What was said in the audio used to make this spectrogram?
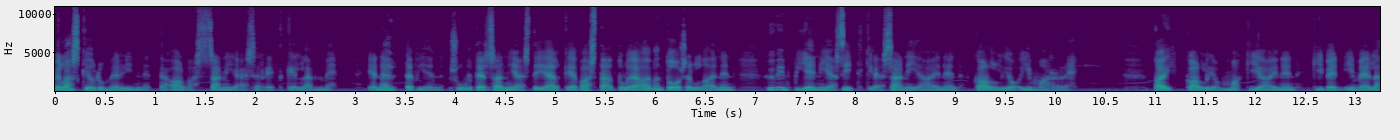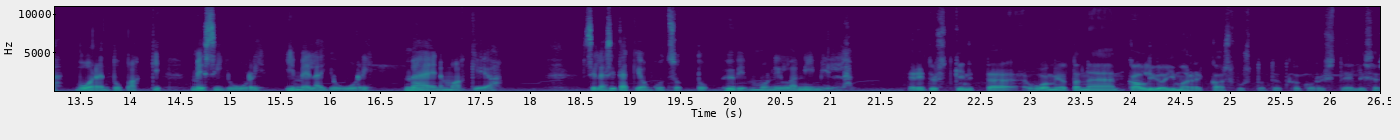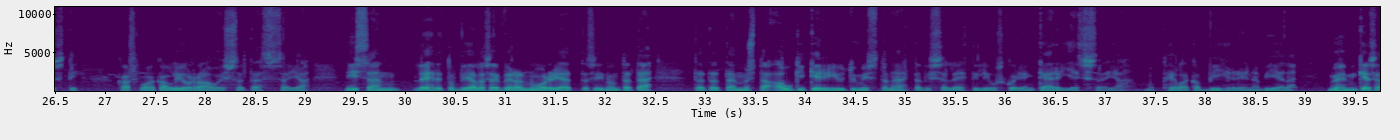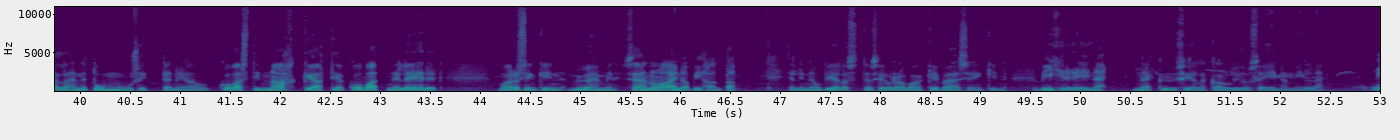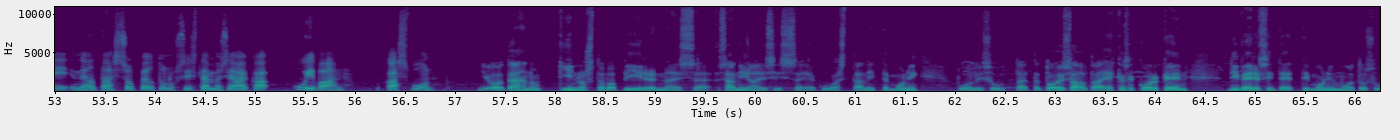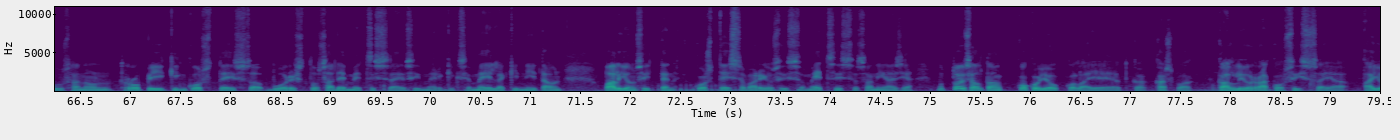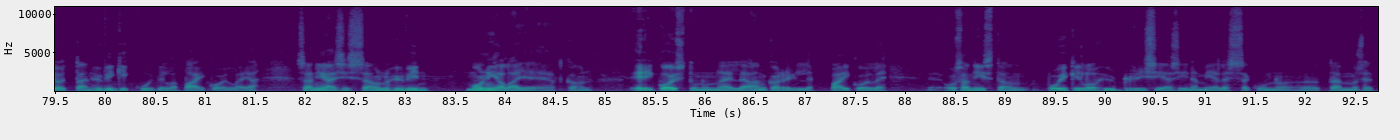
Me laskeudumme rinnettä alas saniaisretkellämme – ja näyttävien suurten saniaisten jälkeen vastaan tulee aivan toisenlainen, hyvin pieni ja sitkeä saniainen, kallioimarre. Tai kallion makiainen, kiven imelä, vuoren tupakki, mesijuuri, imeläjuuri, mäen makea. Sillä sitäkin on kutsuttu hyvin monilla nimillä. Erityisesti kiinnittää huomiota nämä kallioimarrekasvustot, jotka koristeellisesti kasvaa kallioraoissa tässä. Ja niissähän lehdet on vielä sen verran nuoria, että siinä on tätä tätä tämmöistä aukikeriytymistä nähtävissä lehtiliuskojen kärjessä, ja, mutta helakan vihreinä vielä. Myöhemmin kesällähän ne tummuu sitten ja on kovasti nahkeat ja kovat ne lehdet varsinkin myöhemmin. Sehän on aina vihanta, eli ne on vielä sitten seuraavaan kevääseenkin vihreinä näkyy siellä kallioseinämillä. Niin, ne on taas sopeutunut siis tämmöisiä aika kuivaan kasvuun. Joo, tämähän on kiinnostava piirre näissä saniaisissa ja kuvastaa niiden moni, monipuolisuutta. Että toisaalta ehkä se korkein diversiteetti, monimuotoisuushan on tropiikin kosteissa, vuoristosademetsissä esimerkiksi. Ja meilläkin niitä on paljon sitten kosteissa, varjoisissa metsissä saniaisia, mutta toisaalta on koko joukko lajeja, jotka kasvaa kalliorakosissa ja ajoittain hyvinkin kuivilla paikoilla. Ja saniaisissa on hyvin monia lajeja, jotka on erikoistunut näille ankarille paikoille. Osa niistä on poikilohydrisiä siinä mielessä, kun tämmöiset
